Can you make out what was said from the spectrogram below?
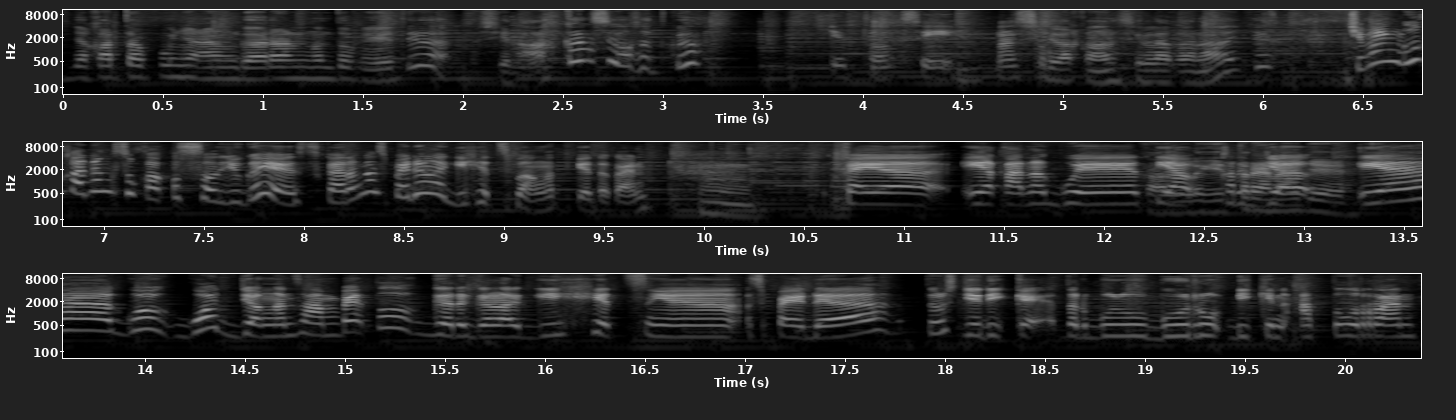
Jakarta punya anggaran untuk itu ya silakan sih maksud gue gitu sih masuk silakan silakan aja cuman gue kadang suka kesel juga ya sekarang kan sepeda lagi hits banget gitu kan hmm. Kayak ya karena gue Kalau tiap kerja ya? ya gue gue jangan sampai tuh gara-gara lagi hitsnya sepeda terus jadi kayak terburu-buru bikin aturan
